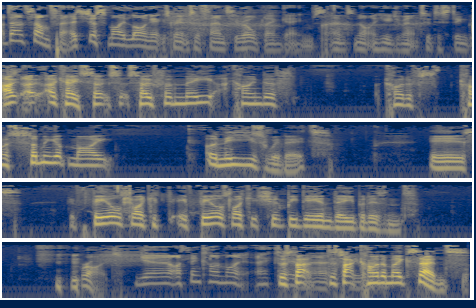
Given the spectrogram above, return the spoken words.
uh, that's unfair. It's just my long experience of fancy role playing games, and not a huge amount to distinguish. I. I, okay, so, so so for me, I kind of, kind of, kind of summing up my unease with it is, it feels like it, it feels like it should be D and D, but isn't. right. yeah, I think I might. Echo Does that does that kind of make sense?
